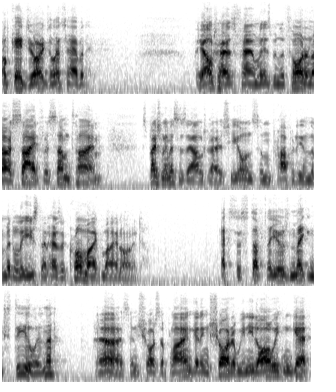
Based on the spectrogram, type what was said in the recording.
Okay, George, let's have it. The Altraz family has been a thorn in our side for some time. Especially Mrs. Altraz. She owns some property in the Middle East that has a chromite mine on it. That's the stuff they use in making steel, isn't it? Yeah, it's in short supply and getting shorter. We need all we can get.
